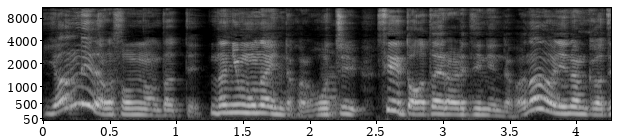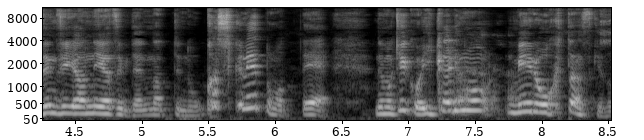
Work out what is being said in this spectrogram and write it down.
やんねえだろ、そんなの。だって。何もないんだから、こっち、生徒与えられてねえんだから。なのになんか全然やんねえやつみたいになってんのおかしくねと思って。でも結構怒りのメールを送ったんですけど。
